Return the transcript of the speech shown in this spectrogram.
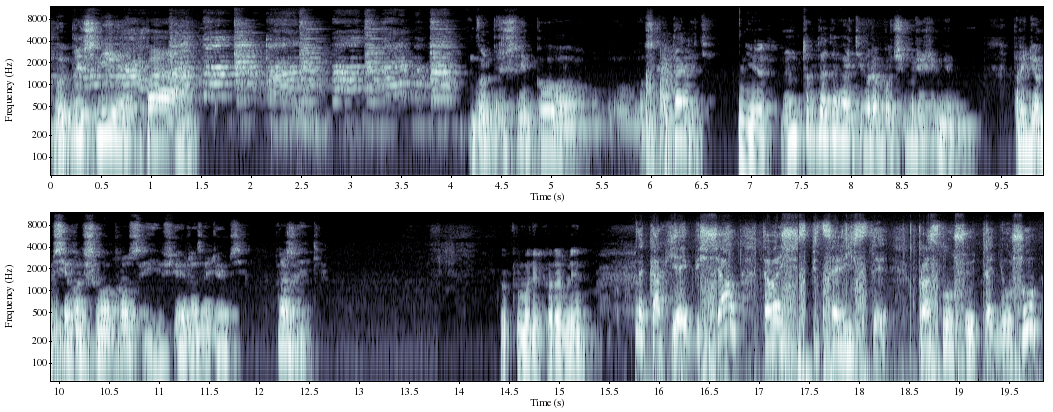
Вы пришли по Вы пришли по скандалить? Нет. Ну, тогда давайте в рабочем режиме пройдем все ваши вопросы и все, и разойдемся. Продолжайте. Как в море корабли. Как я и обещал, товарищи специалисты прослушают Танюшу,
